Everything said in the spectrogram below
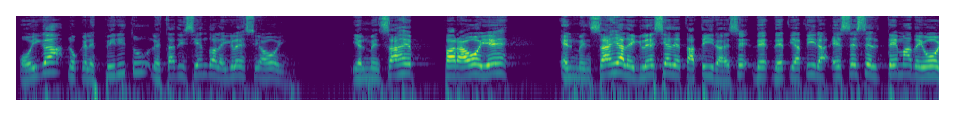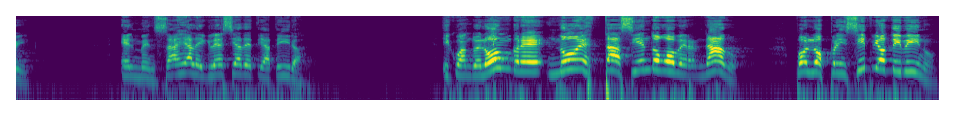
Oiga lo que el Espíritu le está diciendo a la iglesia hoy. Y el mensaje para hoy es el mensaje a la iglesia de Tatira, ese, de. Ese es el tema de hoy. El mensaje a la iglesia de Tiatira. Y cuando el hombre no está siendo gobernado por los principios divinos,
